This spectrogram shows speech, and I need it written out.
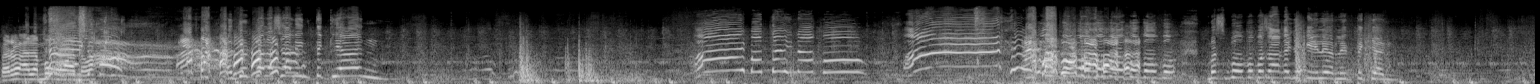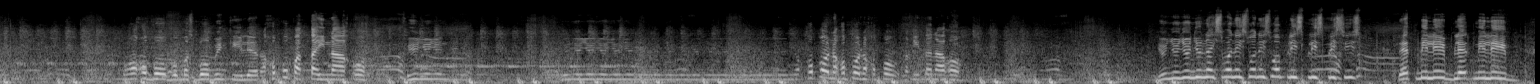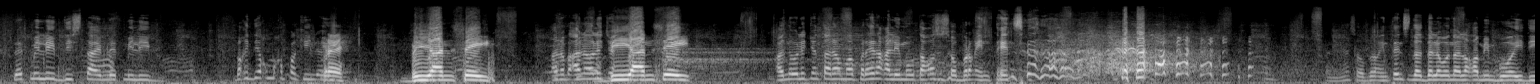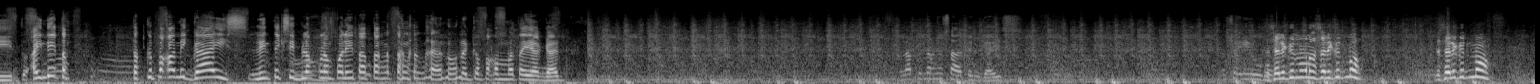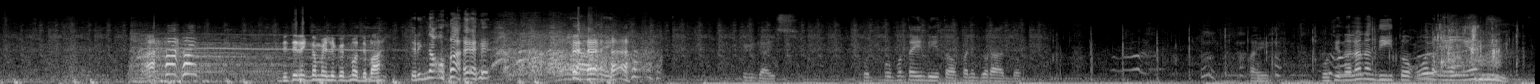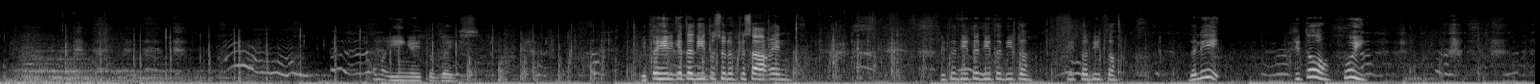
Pero alam mo kung ano? Andun pala siya, lintik yan! Ay, patay na ako! Ay! Bobo, bobo, bobo, bobo. Mas bobo pa sa akin yung killer, lintik yan. Kung ako bobo, mas bobo yung killer. Ako po, patay na ako. Yun, yun, yun. Yun, yun, yun, yun, yun, yun, yun, yun, yun, yun, yun, yun. Ako po, ako po, ako po. Nakita na ako. Yun, yun, yun, yun. Nice one, nice one, nice one. Please, please, please, please. Let me live, let me live. Let me live this time, let me live. Bakit di ako makapag-heal? Pre, Beyonce. Ano ba? Ano ulit yung, Beyonce. ano ulit yung tanong mo, pre? Nakalimutan ko sa sobrang intense. ano sobrang intense. Dadalawa na lang kaming buhay dito. Ay, hindi. Tat tatlo pa kami, guys. Lintik si Blanc lang pala yung tatang-tangang ano. Nagkapakamatay agad. Malapit lang siya sa atin, guys. Siya iuwi? Nasa likod mo, nasa likod mo. Nasa likod mo. Hindi tinig na may likod mo, di ba? Tinignan ko nga eh. Ano nangyari? Sige guys. Pu- Pupuntahin dito, panigurado. Okay. Buti na lang nandito ako, walang iyang yan. Ako maingay to guys. Dito, heal kita dito, sunod ka sa akin. Dito, dito, dito, dito. Dito, dito. Dali! Dito! Uy!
